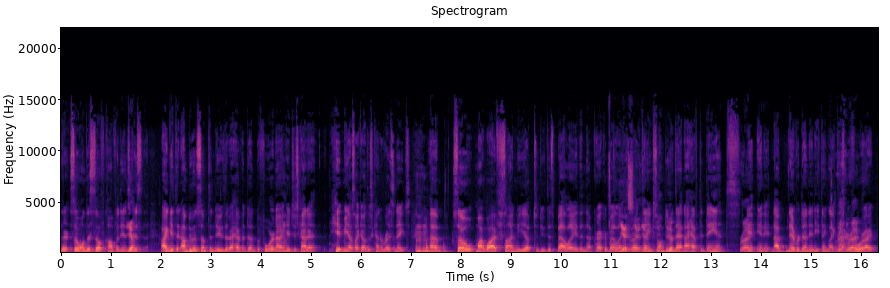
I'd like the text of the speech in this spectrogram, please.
There, so on the self confidence, yeah. I get that I'm doing something new that I haven't done before, and mm-hmm. I, it just kind of hit me. I was like, oh, this kind of resonates. Mm-hmm. Um, so my wife signed me up to do this ballet, the Nutcracker Ballet yes, right yeah, thing. Yeah, so I'm doing that, and I have to dance right. in, in, it. And I've never done anything like this right, before, right? right?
